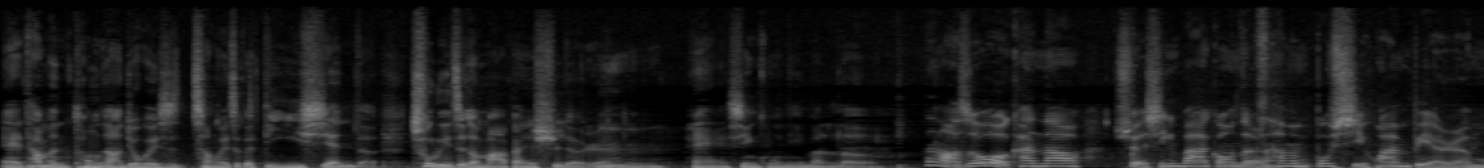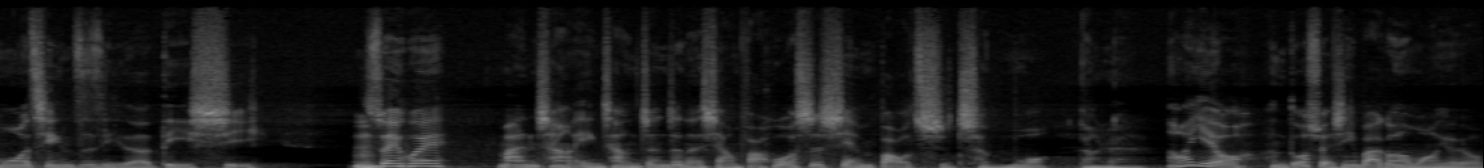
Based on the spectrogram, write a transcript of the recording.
哎，他们通常就会是成为这个第一线的处理这个麻烦事的人。嗯，哎，辛苦你们了。那老师，我有看到水星八宫的人，他们不喜欢别人摸清自己的底细，嗯，所以会蛮常隐藏真正的想法，或是先保持沉默。当然，然后也有很多水星八宫的网友有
